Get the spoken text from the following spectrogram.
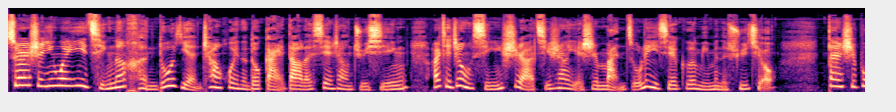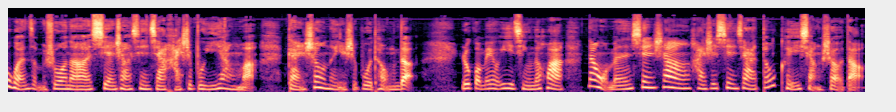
虽然是因为疫情呢，很多演唱会呢都改到了线上举行，而且这种形式啊，其实上也是满足了一些歌迷们的需求。但是不管怎么说呢，线上线下还是不一样嘛，感受呢也是不同的。如果没有疫情的话，那我们线上还是线下都可以享受到，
